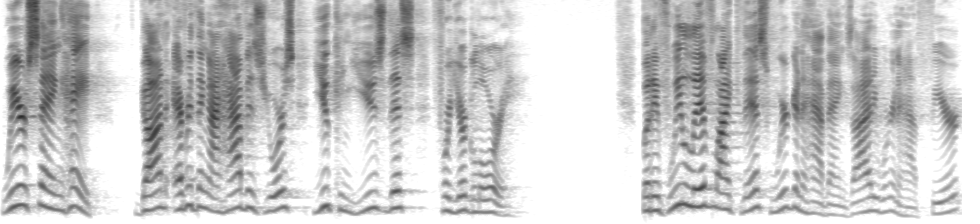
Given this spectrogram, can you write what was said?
we're saying, "Hey, God, everything I have is yours. You can use this for your glory." But if we live like this, we're going to have anxiety, we're going to have fear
